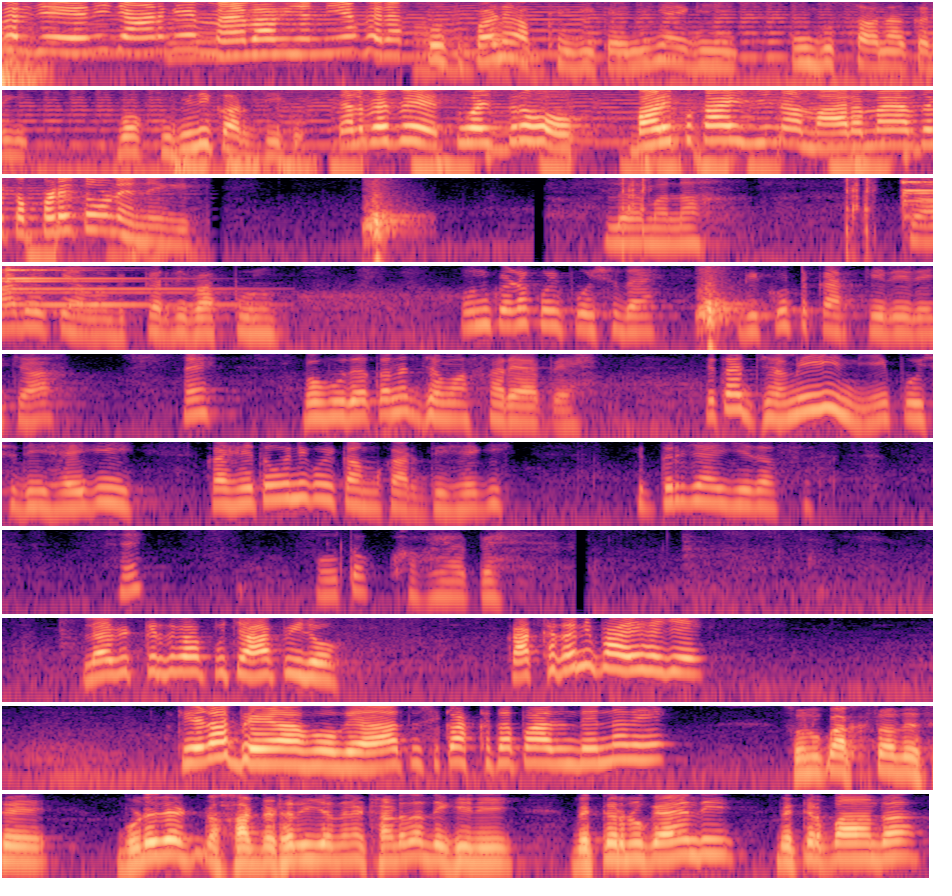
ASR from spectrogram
ਫਿਰ ਜੇ ਇਹ ਨਹੀਂ ਜਾਣਗੇ ਮੈਂ ਵਗ ਜੰਨੀ ਆ ਫਿਰ। ਕੁਛ ਭੈਣੇ ਆਖੇ ਵੀ ਕਹਿੰਦੀ ਹੈਗੀ ਤੂੰ ਗੁੱਸਾ ਨਾ ਕਰੀ। ਬਹੂ ਵੀ ਨਹੀਂ ਕਰਦੀ ਕੁਛ। ਚੱਲ ਬੇਬੇ ਤੂੰ ਇੱਧਰ ਹੋ। ਬਾਲੀ ਪਕਾਈ ਜੀ ਨਾ ਮਾਰ ਮੈਂ ਆਪਦੇ ਕੱਪੜੇ ਧੋਣੇ ਨੇਗੇ। ਲੈ ਮਨਾ ਚਾਹ ਦੇ ਕੇ ਆਵਾਂ ਵਿਕਰ ਦੇ ਬਾਪੂ ਨੂੰ। ਉਹਨੂੰ ਕਿਹੜਾ ਕੋਈ ਪੁੱਛਦਾ ਹੈ ਵੀ ਕੁੱਟ ਕਰਕੇ ਦੇ ਦੇ ਚਾਹ ਹੈ? ਬਹੂ ਦਾ ਤਾਂ ਨਾ ਜਮਾ ਸਰਿਆ ਪਿਆ ਇਹ ਤਾਂ ਜਮੀ ਹੀ ਨਹੀਂ ਪੁੱਛਦੀ ਹੈਗੀ ਕਹੇ ਤੋਂ ਵੀ ਨਹੀਂ ਕੋਈ ਕੰਮ ਕਰਦੀ ਹੈਗੀ। ਕਿੱਧਰ ਜਾਈਏ ਦੱਸ? ਉਹ ਤਾਂ ਔਖਾ ਹੋਇਆ ਪਿਆ। ਲੈ ਵਿਕਰ ਦੇ ਬਾਪੂ ਚਾਹ ਪੀ ਲੋ ਕੱਖ ਤਾਂ ਨਹੀਂ ਪਾਏ ਹਜੇ। ਕਿਹੜਾ ਬੇੜਾ ਹੋ ਗਿਆ? ਤੁਸੀਂ ਕੱਖ ਤਾਂ ਪਾ ਦਿੰਦੇ ਇਹਨਾਂ ਦੇ। ਸੋਨੂੰ ਕੱਖ ਤਾਂ ਦਿਸੇ। ਬੁੜੇ ਦੇ ਹੱਡ ਠਰੀ ਜਾਂਦੇ ਨੇ ਠੰਡ ਤਾਂ ਦਿਖੀ ਨਹੀਂ। ਵਿਕਰ ਨੂੰ ਕਹਿੰਦੀ ਵਿਕਰ ਪਾ ਆਂਦਾ।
